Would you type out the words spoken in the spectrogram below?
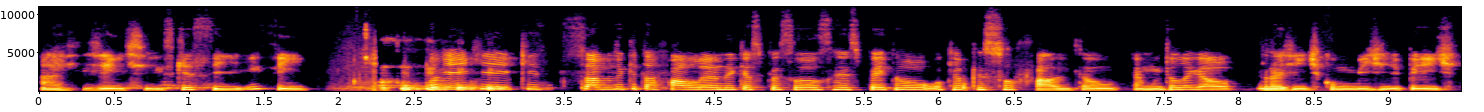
ai gente esqueci enfim alguém que, que sabe do que tá falando e que as pessoas respeitam o que a pessoa fala. Então, é muito legal pra uhum. gente, como mídia independente,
